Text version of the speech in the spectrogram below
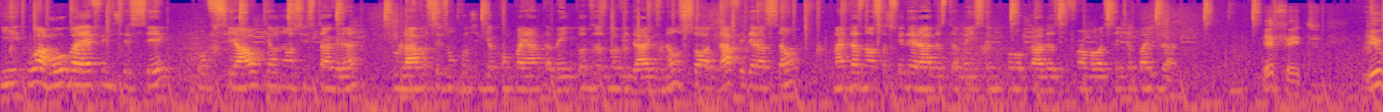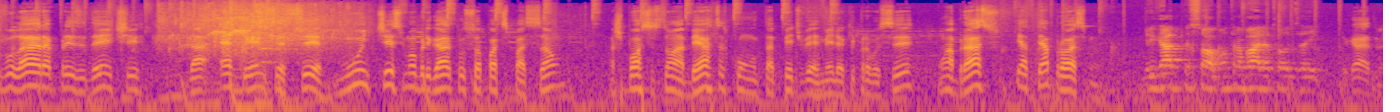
e o arroba FNCC oficial, que é o nosso Instagram. Por lá vocês vão conseguir acompanhar também todas as novidades, não só da federação, mas das nossas federadas também sendo colocadas de forma bastante atualizada. Perfeito. Ivo Lara, presidente da FNCC, muitíssimo obrigado por sua participação. As portas estão abertas com um tapete vermelho aqui para você. Um abraço e até a próxima. Obrigado, pessoal. Bom trabalho a todos aí. Obrigado.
